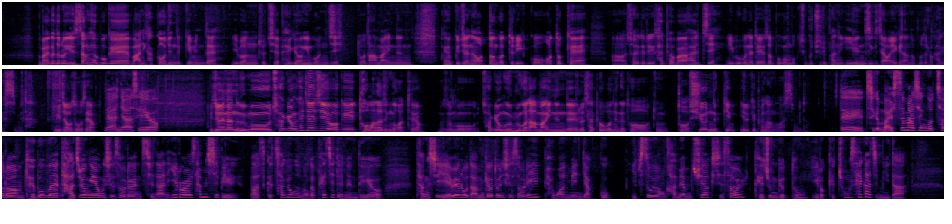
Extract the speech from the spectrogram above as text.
말 그대로 일상 회복에 많이 가까워진 느낌인데 이번 조치의 배경이 뭔지 또 남아 있는 방역 규제는 어떤 것들이 있고 어떻게 어, 저희들이 살펴봐야 할지 이 부분에 대해서 보건복지부 출입하는 이은지 기자와 얘기 나눠보도록 하겠습니다. 이 기자 어서 오세요. 네, 안녕하세요. 이제는 의무 착용 해제 지역이 더 많아진 것 같아요. 그래서 뭐 착용 의무가 남아 있는 데를 살펴보는 게 더 좀더 쉬운 느낌 이렇게 변한 것 같습니다. 네, 지금 말씀하신 것처럼 대부분의 다중이용 시설은 지난 1월 30일 마스크 착용 의무가 폐지됐는데요. 당시 예외로 남겨둔 시설이 병원 및 약국, 입소용 감염 취약 시설, 대중교통 이렇게 총세 가지입니다.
